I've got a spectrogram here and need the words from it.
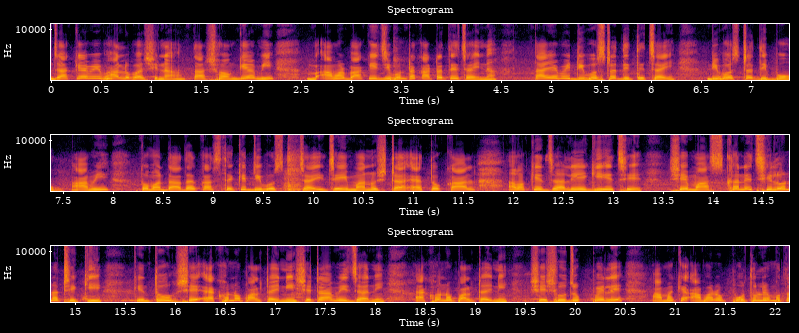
যাকে আমি ভালোবাসি না, তার সঙ্গে আমি আমার বাকি জীবনটা কাটাতে চাই না। তাই আমি ডিভোর্সটা দিতে চাই। ডিভোর্সটা দিব। আমি তোমার দাদার কাছ থেকে ডিভোর্স চাই। যেই মানুষটা এত কাল আমাকে জ্বালিয়ে গিয়েছে, সে মাঝখানে ছিল না ঠিকই, কিন্তু সে এখনও পাল্টায়নি, সেটা আমি জানি। এখনও পাল্টায়নি। সে সুযোগ পেলে আমাকে আবারও পুতুলের মতো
